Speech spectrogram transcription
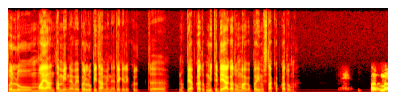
põllumajandamine või põllupidamine tegelikult eh, noh, peab kadu-, mitte ei pea kaduma, aga põhimõtteliselt hakkab kaduma ma, ma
